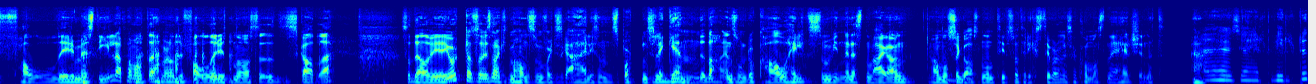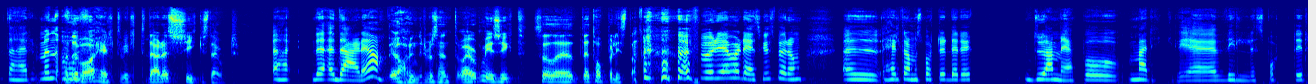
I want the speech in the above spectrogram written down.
faller med stil. Da, på en måte Hvordan du faller uten å skade deg. Så det hadde vi gjort. Altså, vi snakket med han som faktisk er liksom sportens legende. da En sånn lokal helt som vinner nesten hver gang. Han også ga oss noen tips og triks til hvordan vi skal komme oss ned helskinnet. Ja. Det høres jo helt vilt ut, det her. Men Ja, det var helt vilt. Det er det sykeste jeg har gjort. Det, det er det, ja. Ja, 100 Og jeg har gjort mye sykt, så det, det topper lista. For det var det jeg skulle spørre om. Eh, helt ramme sporter. Dere, du er med på merkelige, ville sporter.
